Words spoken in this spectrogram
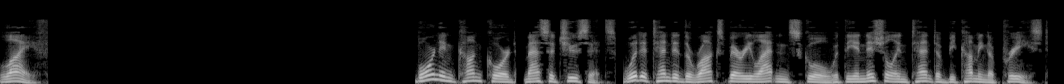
Life Born in Concord, Massachusetts, Wood attended the Roxbury Latin School with the initial intent of becoming a priest.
